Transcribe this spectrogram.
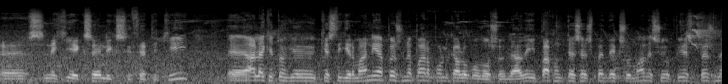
ε, συνεχή εξέλιξη θετική. Ε, αλλά και, το, και στη Γερμανία παίζουν πάρα πολύ καλό ποδόσφαιρο. Δηλαδή υπάρχουν 4-5-6 ομάδες οι οποίες παίζουν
